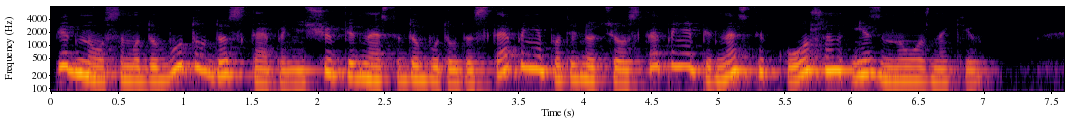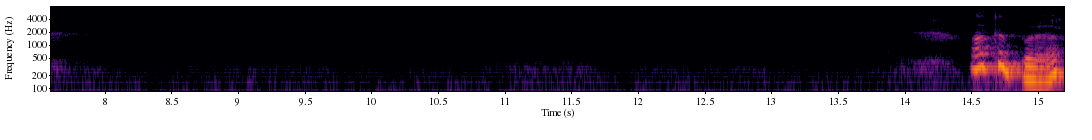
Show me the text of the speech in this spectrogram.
Підносимо добуток до степені. Щоб піднести добуток до степені, потрібно цього степеня піднести кожен із множників. А тепер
